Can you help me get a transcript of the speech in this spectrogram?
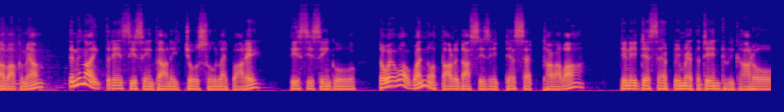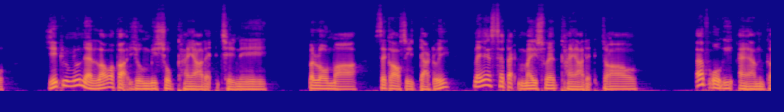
္ဂလာပါခင်ဗျာတင်းနေနိုင်သတင်းစီစဉ်ကနေကြိုဆိုလိုက်ပါတယ်ဒီစီစဉ်ကိုတဝဲဝဝိုင်းတော်သားတွေကစီစဉ်တင်ဆက်ထားတာပါဒီနေ့တင်ဆက်ပေးမယ့်သတင်းတွေကတော့ရေပြူမျိုးနဲ့လောက်ဝကယုံမီရှုခံရတဲ့အခြေအနေဘလောမှာစက်ကောက်စီတပ်တွေနှစ်ရက်ဆက်တိုက်မိုက်ဆွဲခံရတဲ့အကြောင်း FOEIM က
